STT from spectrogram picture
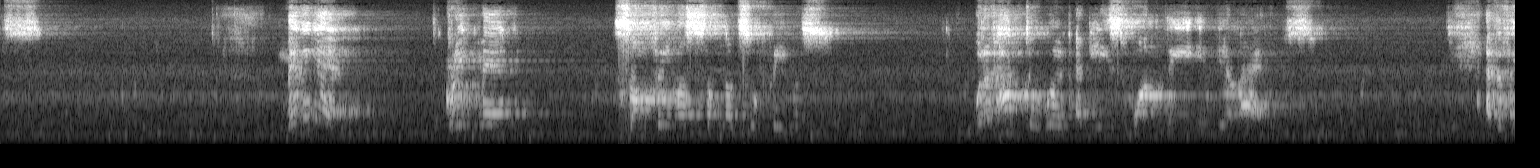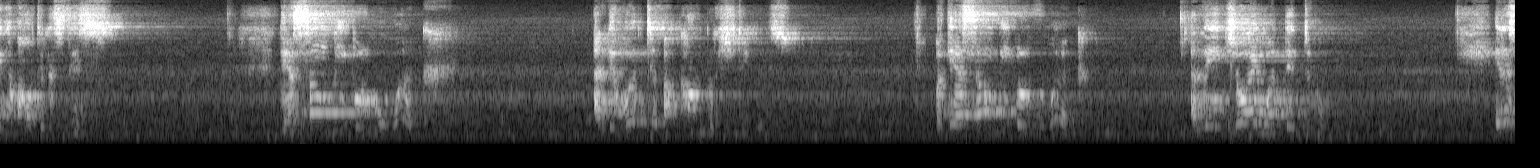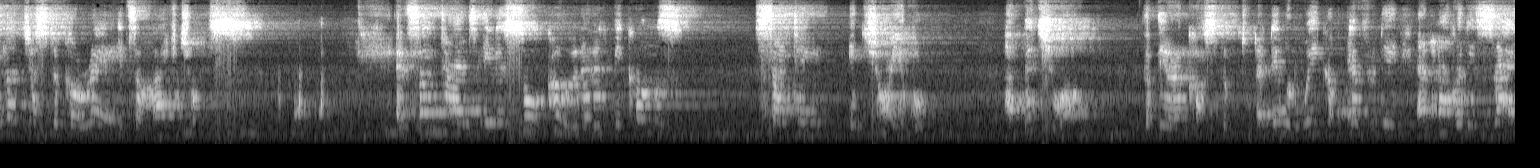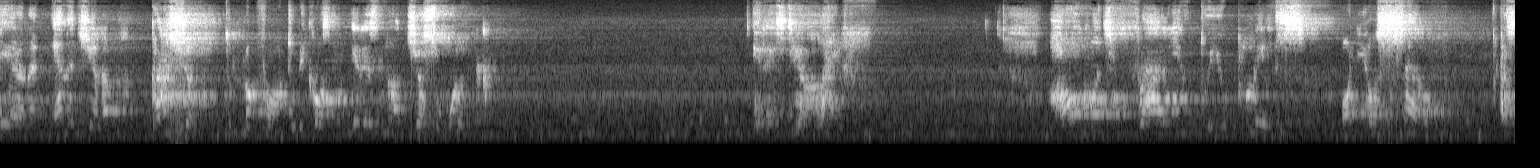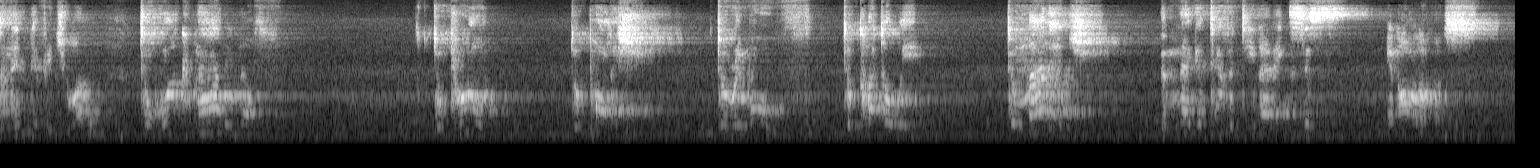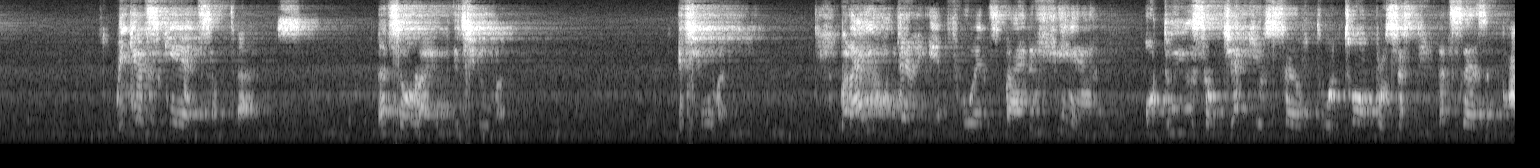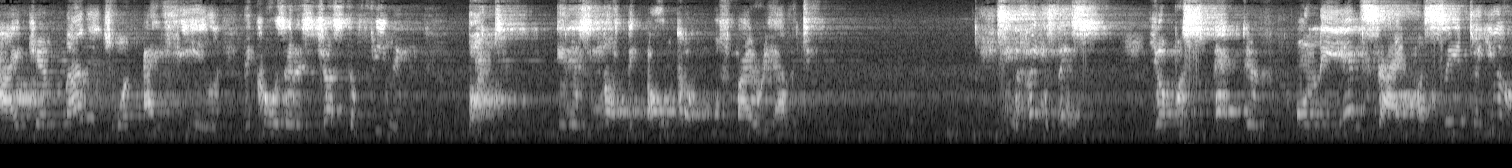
To, that they would wake up every day and have a desire and an energy and a passion to look forward to because it is not just work, it is their life. How much value do you place on yourself as an individual to work hard enough to prune, to polish, to remove, to cut away, to manage the negativity that exists in all of us? We get scared sometimes. That's all right, it's human. It's human. But are you then influenced by the fear, or do you subject yourself to a thought process that says, I can manage what I feel because it is just a feeling, but it is not the outcome of my reality? See, the thing is this your perspective on the inside must say to you,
